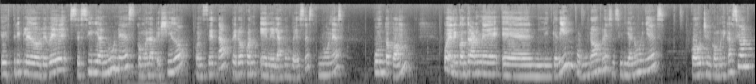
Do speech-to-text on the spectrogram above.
es www.cecilianunes, como el apellido, con Z, pero con N las dos veces, nunes.com. Pueden encontrarme en LinkedIn por mi nombre, Cecilia Núñez, coach en comunicación,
